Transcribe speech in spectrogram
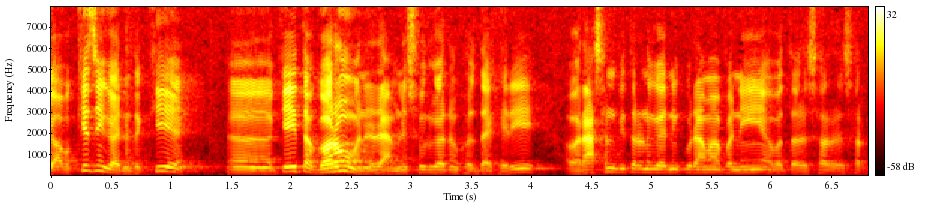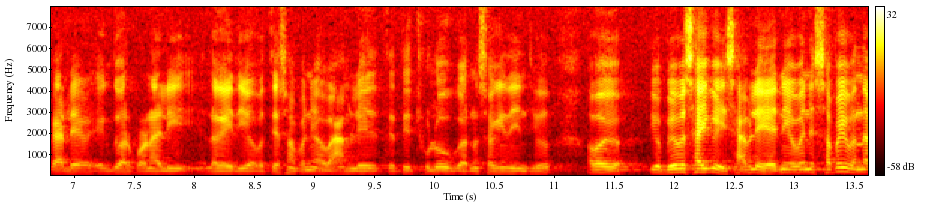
अब के चाहिँ गर्ने त के केही त गरौँ भनेर हामीले सुरु गर्न खोज्दाखेरि अब रासन वितरण गर्ने कुरामा पनि अब त सर सरकारले एकद्वार प्रणाली लगाइदियो। अब त्यसमा पनि अब हामीले त्यति ठुलो गर्न सकिँदैन थियो। अब यो व्यवसायको हिसाबले हेर्ने हो भने सबैभन्दा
